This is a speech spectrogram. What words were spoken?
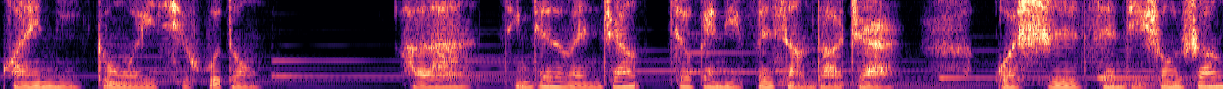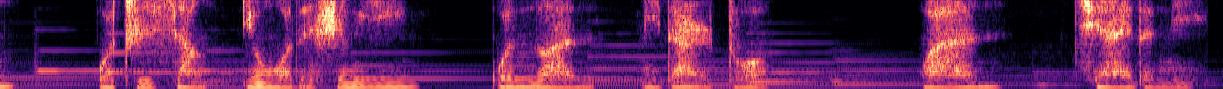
欢迎你跟我一起互动。好啦，今天的文章就给你分享到这儿，我是 Sandy 双双。我只想用我的声音温暖你的耳朵，晚安，亲爱的你。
